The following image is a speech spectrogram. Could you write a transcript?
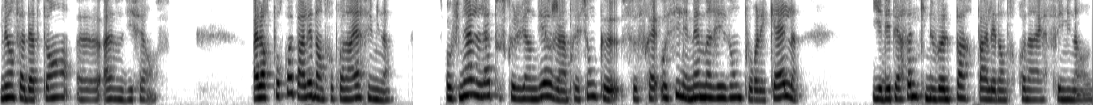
mais en s'adaptant à nos différences. Alors pourquoi parler d'entrepreneuriat féminin? Au final, là, tout ce que je viens de dire, j'ai l'impression que ce seraient aussi les mêmes raisons pour lesquelles il y a des personnes qui ne veulent pas parler d'entrepreneuriat féminin,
